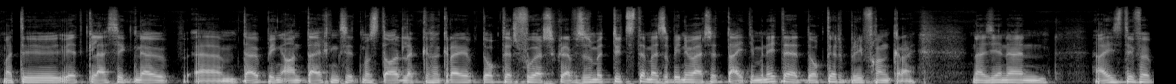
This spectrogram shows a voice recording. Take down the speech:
Maar toe weet klassiek nou ehm um, doping aantuigings het mos dadelik gaan kry op dokters voorskrif soos om 'n toets te mis op universiteit. Jy moet net 'n doktersbrief gaan kry. Nou as jy nou in hy is toe vir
